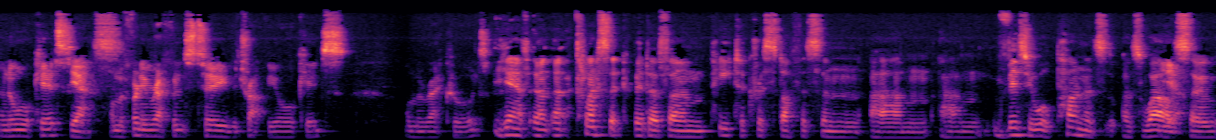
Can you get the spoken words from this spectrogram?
an orchid, Yes. on the front in reference to the The Orchids on the record. Yes, a, a classic bit of um, Peter Christopherson um, um, visual pun as, as well. Yeah. So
